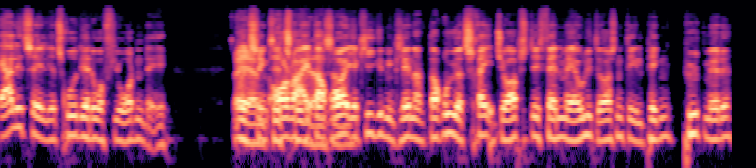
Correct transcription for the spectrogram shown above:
ærligt talt, jeg troede det her, det var 14 dage. Og Ja, jeg tænkte, alright, vi der sammen. røg, jeg kiggede min kalender, der ryger tre jobs, det er fandme ærgerligt, det er også en del penge, pyt med det,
